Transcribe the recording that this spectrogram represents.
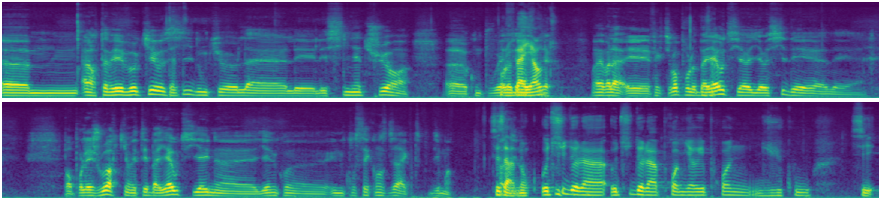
alors, tu avais évoqué aussi donc les, signatures qu'on pouvait pour le buyout. Ouais, voilà. Et effectivement, pour le buyout, il y, a aussi des, pour les joueurs qui ont été buyout, il y a une, il y a une, conséquence directe. Dis-moi. C'est ça. Donc au-dessus de la, au-dessus de la première épreuve, du coup, c'est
